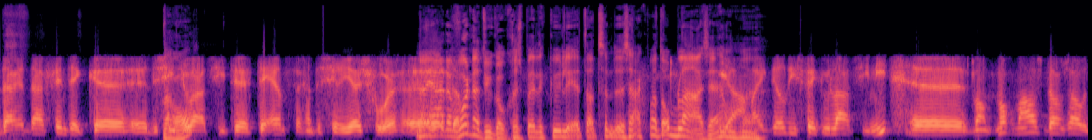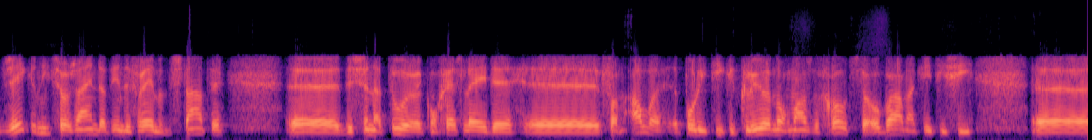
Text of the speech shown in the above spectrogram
daar, daar vind ik de situatie te, te, ernstig en te serieus voor. nou ja, er wordt natuurlijk ook gespeculeerd dat ze de zaak wat opblazen. Hè? Ja, maar ik deel die speculatie niet. want nogmaals, dan zou het zeker niet zo zijn dat in de Verenigde Staten... Uh, de senatoren, congresleden uh, van alle politieke kleuren, nogmaals de grootste Obama-critici, uh,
